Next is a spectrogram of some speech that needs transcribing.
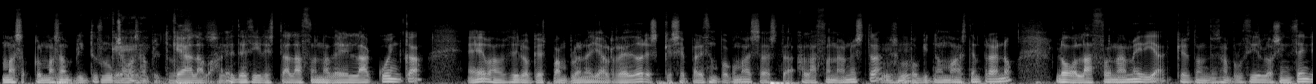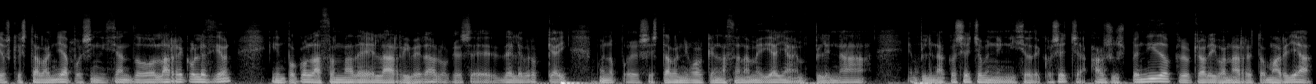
más, con más amplitud, que, más amplitud que Álava. Es decir, está la zona de la cuenca, eh, vamos a decir lo que es Pamplona y alrededores, que se parece un poco más hasta a la zona nuestra, es un poquito más temprano. Luego la zona media, que es donde se han producido los incendios que estaban ya pues iniciando la recolección y un poco la zona de la ribera, lo que es eh, del Ebro que hay, bueno, pues estaban igual que en la zona media ya en plena en plena cosecha o en inicio de cosecha. Han suspendido, creo que ahora iban a retomar ya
